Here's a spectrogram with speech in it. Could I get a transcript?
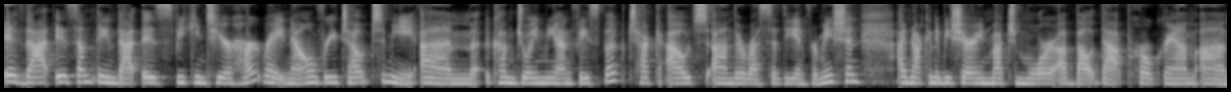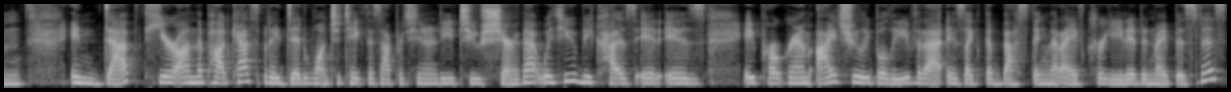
if that is something that is speaking to your heart right now reach out to me. Um, come join me on facebook. Check out um, the rest of the information. I'm not going to be sharing much more about that program um, in depth here on the podcast but i did want to take this opportunity to share that with you because it is a program i truly believe that is like the best thing that i've created in my business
